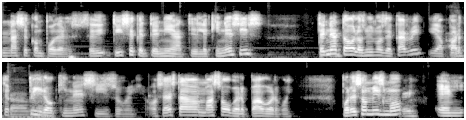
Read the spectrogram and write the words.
nace con poderes. Se di- dice que tenía telequinesis, tenía todos los mismos de Carrie y aparte piroquinesis, güey. O sea, estaba más overpower, güey. Por eso mismo, en,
